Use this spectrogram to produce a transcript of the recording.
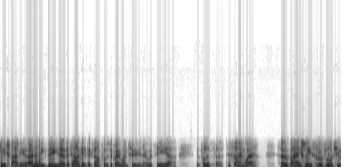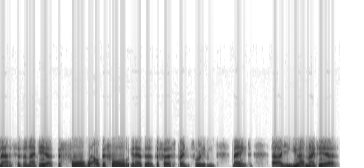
huge value. And I think the you know the Target example is a great one too. You know, with the uh, the Pulitzer design wear. So by actually sort of launching that as an idea before, well before you know the the first prints were even made, uh, you, you had an idea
